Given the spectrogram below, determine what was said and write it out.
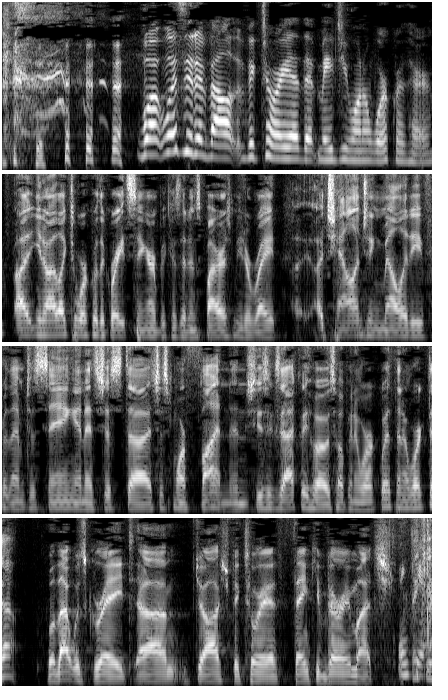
what was it about Victoria that made you want to work with her? Uh, you know, I like to work with a great singer because it inspires me to write a, a challenging melody for them to sing, and it's just uh, it's just more fun. And she's exactly who I was hoping to work with, and it worked out. Well, that was great. Um, Josh, Victoria, thank you very much. Thank, Thank you.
